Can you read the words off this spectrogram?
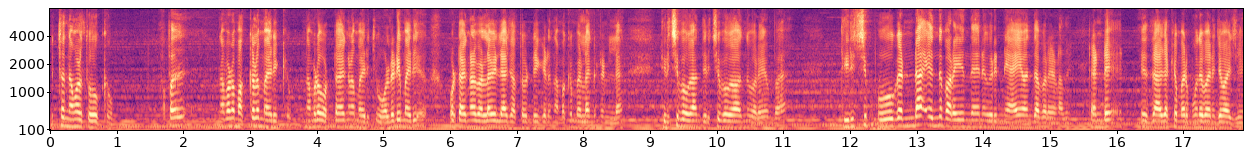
യുദ്ധം നമ്മൾ തോക്കും. അപ്പോൾ നമ്മുടെ മക്കൾ മരിക്കും. നമ്മുടെ ഒട്ടകങ്ങൾ മരിച്ചു. ഓൾറെഡി മരി ഒട്ടകങ്ങൾ വെള്ളമില്ല ചത്തുകൊണ്ടിരിക്കണം നമുക്കും വെള്ളം കിട്ടണില്ല. തിരിച്ചു പോകാം തിരിച്ചു പോകാം എന്ന് പറയുമ്പോൾ തിരിച്ചു പോകണ്ട എന്ന് പറയുന്നതിന് ഒരു ന്യായം എന്താ പറയണത്? രണ്ട് രാജാക്കന്മാർ മൂന്ന് പതിനഞ്ച് വയസ്സ്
